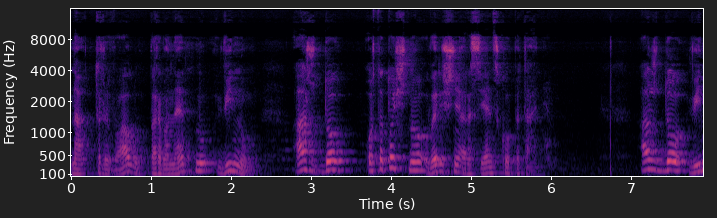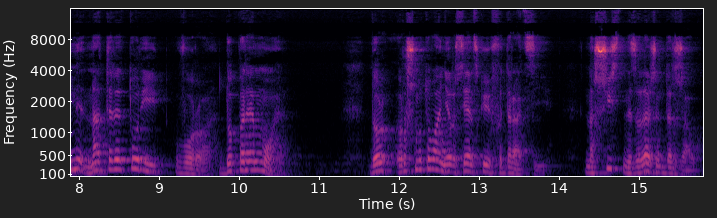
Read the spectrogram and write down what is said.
на тривалу перманентну війну аж до остаточного вирішення росіянського питання, аж до війни на території ворога, до перемоги, до розшматування Росіянської Федерації на шість незалежних держав,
